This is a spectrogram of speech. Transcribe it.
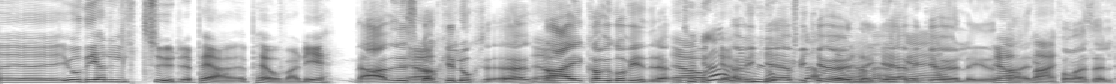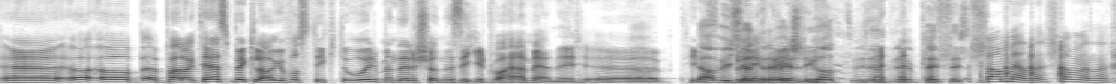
eh, Jo, de har litt surere pH-verdi. Nei, men det skal Ja. ikke lukte eh, Nei, kan vi gå videre? Ja, ok. Jeg vil ikke, jeg vil ikke ødelegge, jeg vil ikke ødelegge dette her nei. for meg selv. Uh, parentes, beklager for stygt ord, men dere skjønner sikkert hva jeg mener. Eh, Ja, vi skjønner det veldig godt. Vi skjønner PlayStation. Sja mener, sja mener.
